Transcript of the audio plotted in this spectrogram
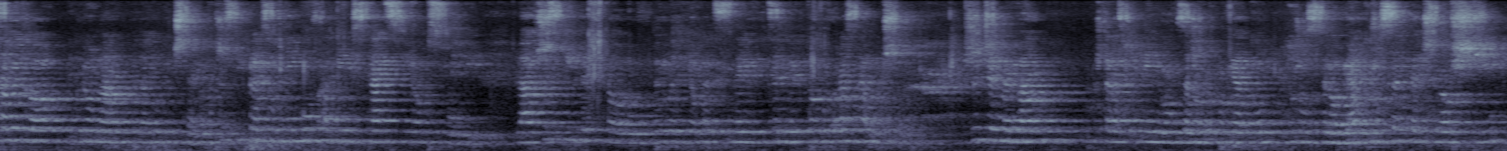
całego grona pedagogicznego, dla wszystkich pracowników administracji i obsługi, dla wszystkich dyrektorów, byłych i obecnych wicedyrektorów oraz dla uczniów. Życzymy Wam, jeszcze raz w imieniu Zarządu Powiatu, dużo zdrowia, dużo serdeczności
